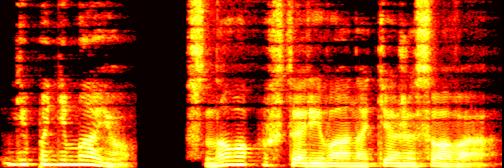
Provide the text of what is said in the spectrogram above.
не понимаю». Снова повторила она те же слова.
